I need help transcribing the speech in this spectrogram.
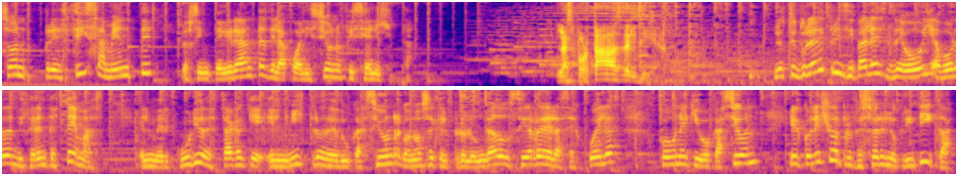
son precisamente los integrantes de la coalición oficialista. Las portadas del día. Los titulares principales de hoy abordan diferentes temas. El Mercurio destaca que el ministro de Educación reconoce que el prolongado cierre de las escuelas fue una equivocación y el Colegio de Profesores lo critica.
